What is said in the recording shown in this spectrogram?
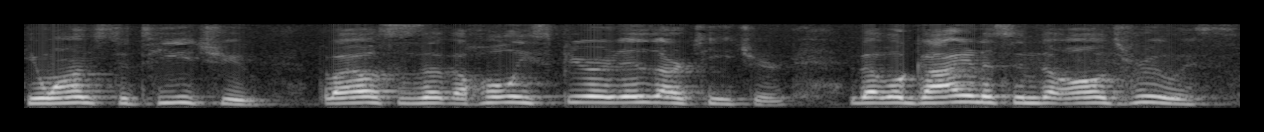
He wants to teach you. The Bible says that the Holy Spirit is our teacher, that will guide us into all truth.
